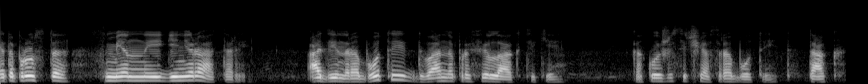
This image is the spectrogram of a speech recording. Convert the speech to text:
Это просто сменные генераторы. Один работает, два на профилактике. Какой же сейчас работает? Так,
